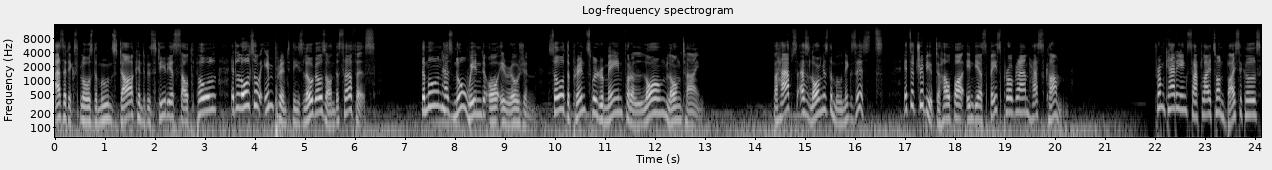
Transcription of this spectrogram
As it explores the moon's dark and mysterious south pole, it'll also imprint these logos on the surface. The moon has no wind or erosion, so the prints will remain for a long, long time. Perhaps as long as the moon exists. It's a tribute to how far India's space program has come. From carrying satellites on bicycles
